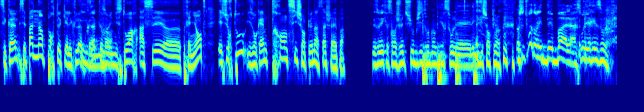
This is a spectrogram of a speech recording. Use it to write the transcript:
c'est quand même, c'est pas n'importe quel club. Quand même. Ils ont une histoire assez euh, prégnante et surtout ils ont quand même 36 championnats. Ça je savais pas. Désolé, Christian, je, suis obligé de rebondir sur les, les Ligues des Champions. Parce que tu vois, dans les débats, là, sur les réseaux,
